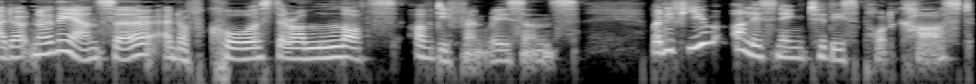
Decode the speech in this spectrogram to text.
I don't know the answer, and of course, there are lots of different reasons. But if you are listening to this podcast,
